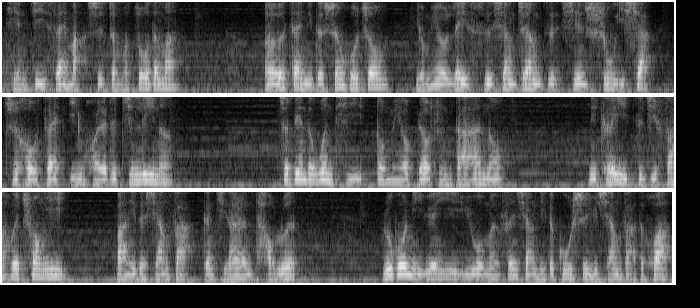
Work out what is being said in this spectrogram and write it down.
田忌赛马是怎么做的吗？而在你的生活中，有没有类似像这样子先输一下之后再赢回来的经历呢？这边的问题都没有标准答案哦，你可以自己发挥创意，把你的想法跟其他人讨论。如果你愿意与我们分享你的故事与想法的话，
